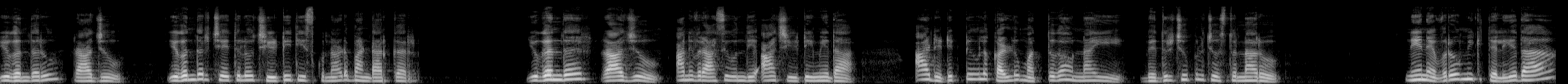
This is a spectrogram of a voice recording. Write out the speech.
యుగంధరు రాజు యుగంధర్ చేతిలో చీటీ తీసుకున్నాడు బండార్కర్. యుగంధర్ రాజు అని వ్రాసి ఉంది ఆ చీటీ మీద. ఆ డిటెక్టివ్ల కళ్ళు మత్తుగా ఉన్నాయి. బెదురుచూపులు చూస్తున్నారు. నేనెవరో మీకు తెలియదా?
